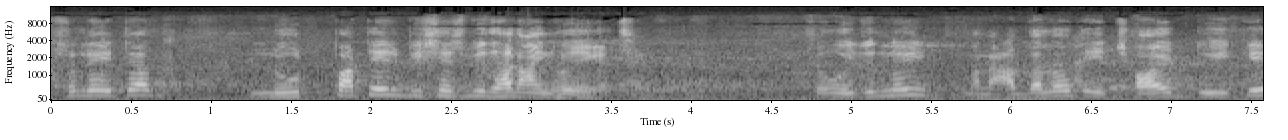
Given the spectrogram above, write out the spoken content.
আসলে এটা লুটপাটের বিশেষ বিধান আইন হয়ে গেছে। তো ওই জন্যই মানে আদালত এই ছয় দুইকে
